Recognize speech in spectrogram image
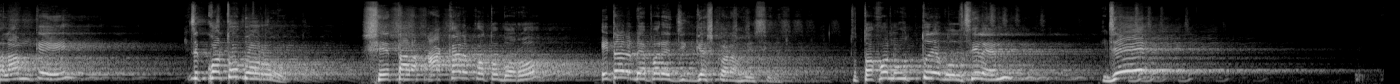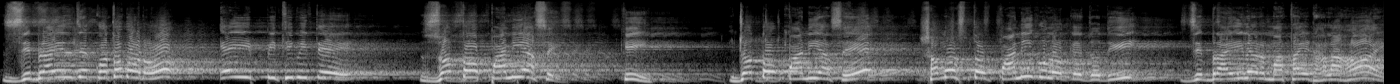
সালামকে যে কত বড়, সে তার আকার কত বড়, এটার ব্যাপারে জিজ্ঞেস করা হয়েছিল। তো তখন উত্তরে বলছিলেন যে, জিব্রাইল যে কত বড়, এই পৃথিবীতে যত পানি আছে, কি? যত পানি আছে, সমস্ত পানিগুলোকে যদি জিব্রাইলের মাথায় ঢালা হয়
